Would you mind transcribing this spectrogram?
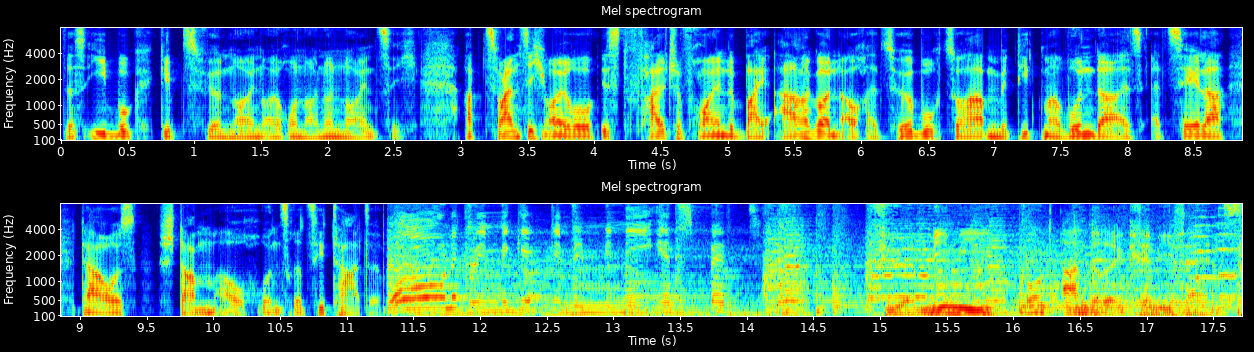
Das E-Book gibt's für 9,99 Euro. Ab 20 Euro ist Falsche Freunde bei Argon auch als Hörbuch zu haben mit Dietmar Wunder als Erzähler. Daraus stammen auch unsere Zitate. Ohne Krimi geht die Mimi nie ins Bett. Für Mimi und andere Krimi-Fans.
